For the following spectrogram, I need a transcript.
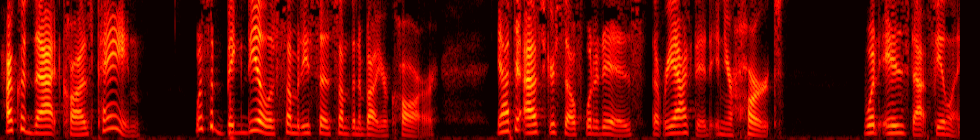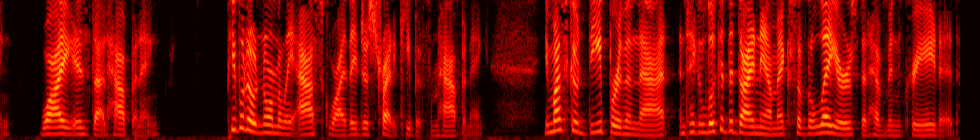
How could that cause pain? What's a big deal if somebody says something about your car? You have to ask yourself what it is that reacted in your heart. What is that feeling? Why is that happening? People don't normally ask why, they just try to keep it from happening. You must go deeper than that and take a look at the dynamics of the layers that have been created.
